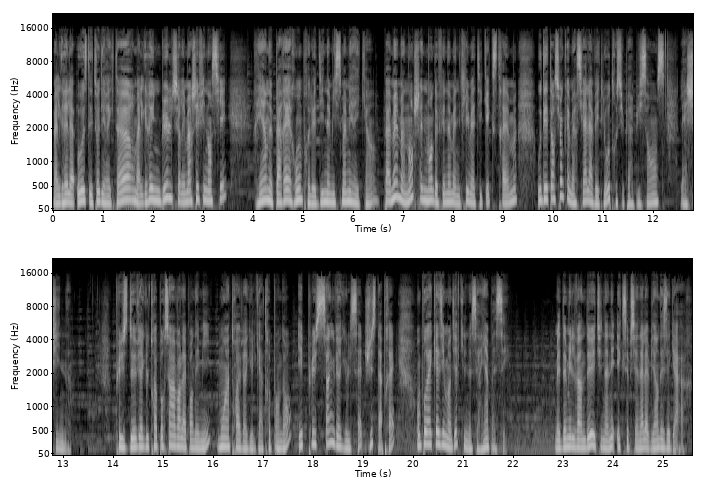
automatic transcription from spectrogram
Malgré la hausse des taux directeurs, malgré une bulle sur les marchés financiers, rien ne paraît rompre le dynamisme américain, pas même un enchaînement de phénomènes climatiques extrêmes ou des tensions commerciales avec l'autre superpuissance, la Chine. Plus 2,3% avant la pandémie, moins 3,4% pendant et plus 5,7% juste après, on pourrait quasiment dire qu'il ne s'est rien passé. Mais 2022 est une année exceptionnelle à bien des égards.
